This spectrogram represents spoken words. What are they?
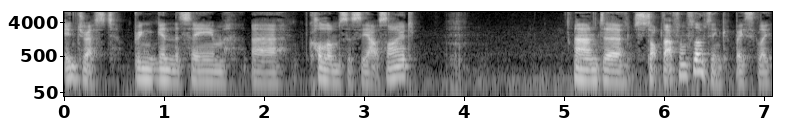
interest, bringing in the same uh, columns as the outside. And uh, stop that from floating, basically.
